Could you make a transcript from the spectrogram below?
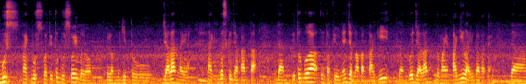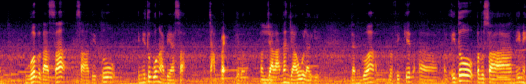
bus naik bus. Waktu itu busway belum belum begitu jalan lah ya. Hmm. naik bus ke Jakarta. Dan itu gue interviewnya jam 8 pagi dan gue jalan lumayan pagi lah ibaratnya. Dan gue berasa saat itu ini tuh gue nggak biasa capek gitu. Perjalanan jauh lagi. Dan gue berpikir eh, itu perusahaan ini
